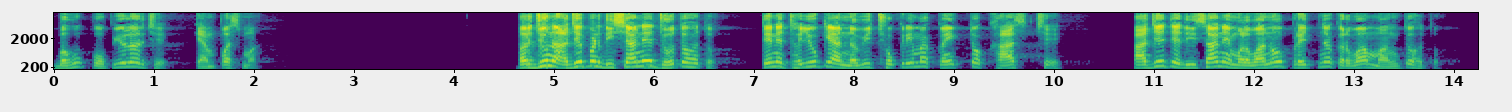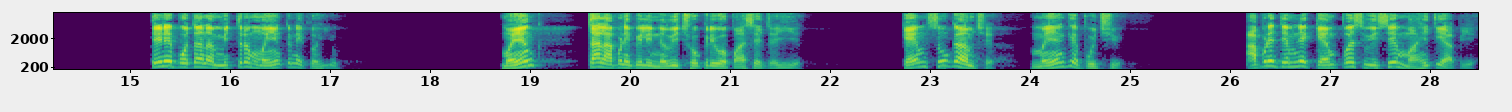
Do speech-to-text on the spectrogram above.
બહુ પોપ્યુલર છે, કેમ્પસમાં. અર્જુન આજે પણ દિશાને જોતો હતો. તેને થયું કે આ નવી છોકરીમાં કંઈક તો ખાસ છે. આજે તે દિશાને મળવાનો પ્રયત્ન કરવા માંગતો હતો. તેણે પોતાના મિત્ર મયંકને કહ્યું, મયંક, ચાલ આપણે પેલી નવી છોકરીઓ પાસે જઈએ. કેમ? શું કામ છે? મયંકે પૂછ્યું. આપણે તેમને કેમ્પસ વિશે માહિતી આપીએ.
